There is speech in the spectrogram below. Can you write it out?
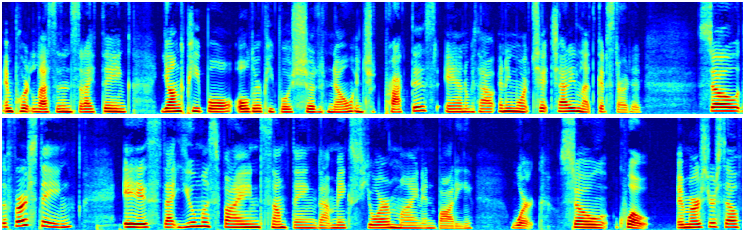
important lessons that I think young people, older people should know and should practice. And without any more chit chatting, let's get started. So, the first thing is that you must find something that makes your mind and body work. So, quote, immerse yourself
